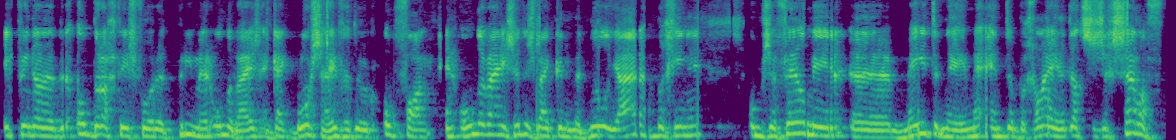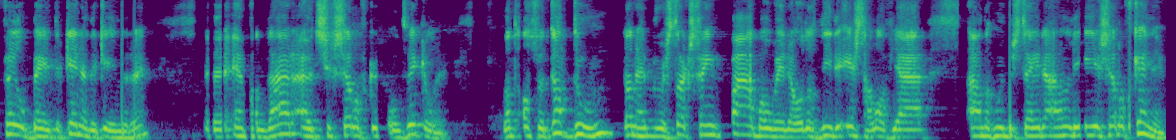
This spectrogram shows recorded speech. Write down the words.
Ik vind dat het de opdracht is voor het primair onderwijs. En kijk, Blossen heeft natuurlijk opvang en onderwijs. Dus wij kunnen met nuljarigen beginnen om ze veel meer mee te nemen en te begeleiden. Dat ze zichzelf veel beter kennen, de kinderen. Uh, en van daaruit zichzelf kunnen ontwikkelen. Want als we dat doen, dan hebben we straks geen PABO meer nodig... die de eerste half jaar aandacht moet besteden aan leer jezelf kennen.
